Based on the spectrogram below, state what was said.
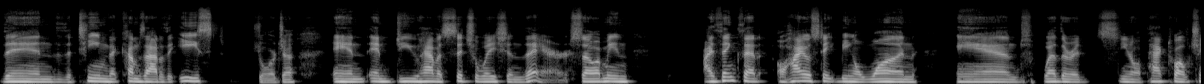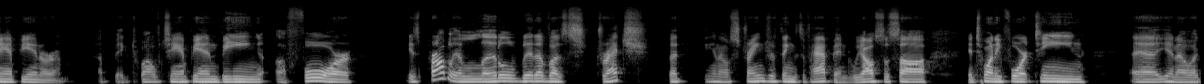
than the team that comes out of the East, Georgia? And and do you have a situation there? So, I mean, I think that Ohio State being a one and whether it's, you know, a Pac-12 champion or a, a Big 12 champion being a four is probably a little bit of a stretch, but you know, stranger things have happened. We also saw in 2014, uh, you know, a,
